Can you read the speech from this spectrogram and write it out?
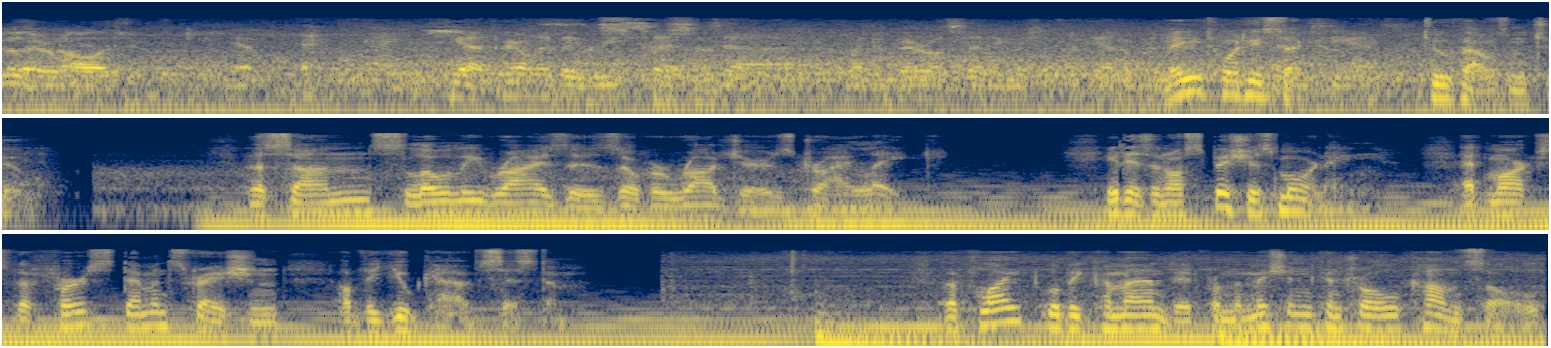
Technology. Yep. Yeah, apparently they reset uh, like a barrel setting or something like that May there. 22nd, 2002. The sun slowly rises over Rogers Dry Lake. It is an auspicious morning that marks the first demonstration of the UCAV system. The flight will be commanded from the Mission Control Console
